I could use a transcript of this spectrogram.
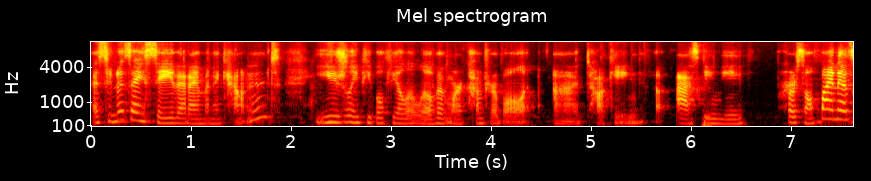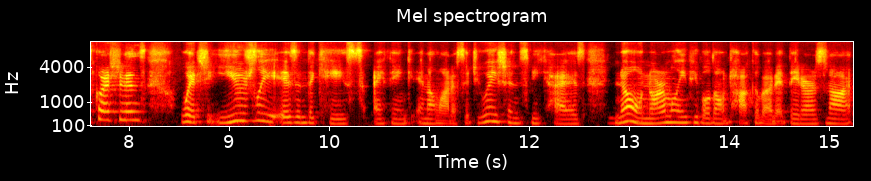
as soon as I say that I'm an accountant, usually people feel a little bit more comfortable uh, talking, asking me personal finance questions, which usually isn't the case, I think, in a lot of situations because no, normally people don't talk about it. There's not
